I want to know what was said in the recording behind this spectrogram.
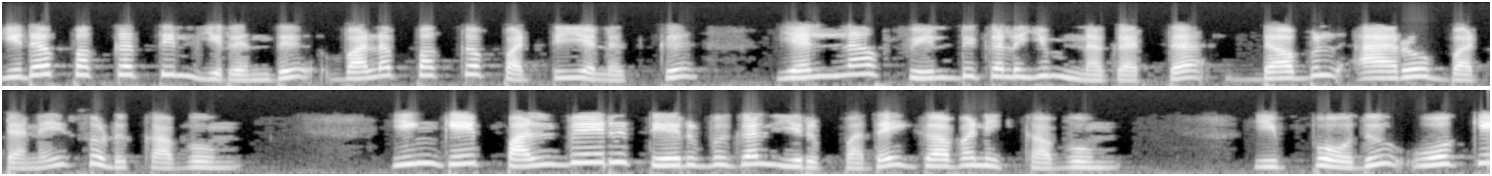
இடப்பக்கத்தில் இருந்து வலப்பக்க பட்டியலுக்கு எல்லா பீல்ட் களையும் நகர்த்த டபிள் அரோவ் பட்டன் ஐ சொடுக்கவும். இங்கே பல்வேறு தேர்வுகள் இருப்பதை கவனிக்கவும். இப்போது ஒக்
